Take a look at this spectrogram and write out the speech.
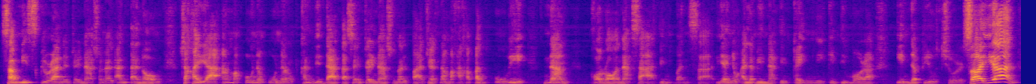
sa Miss Grand International. Ang tanong, siya kaya ang maunang-unang kandidata sa international pageant na makakapag-uwi ng corona sa ating bansa. Yan yung alamin natin kay Nikki Dimora in the future. So, yan!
